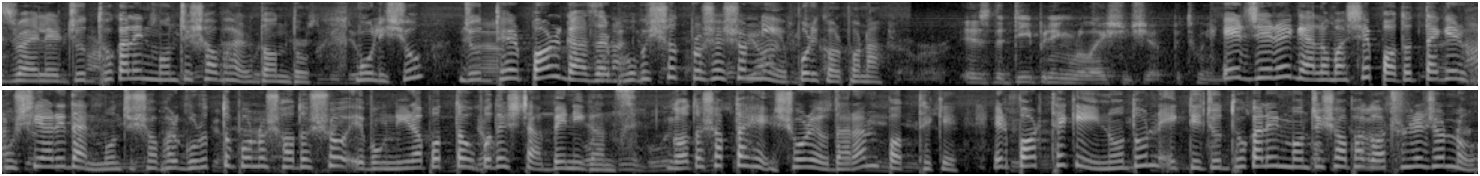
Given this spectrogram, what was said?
ইসরায়েলের যুদ্ধকালীন মন্ত্রিসভার দ্বন্দ্ব। মূল ইস্যু, যুদ্ধের পর গাজার ভবিষ্যৎ প্রশাসন নিয়ে পরিকল্পনা। Is the deepening relationship between এর জেরে গেল মাসে পদত্যাগের হুঁশিয়ারি দেন মন্ত্রিসভার গুরুত্বপূর্ণ সদস্য এবং নিরাপত্তা উপদেষ্টা বেনি গান্স। গত সপ্তাহে সরেও দাঁড়ান পদ থেকে। এরপর থেকেই নতুন একটি যুদ্ধকালীন মন্ত্রিসভা গঠনের জন্য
